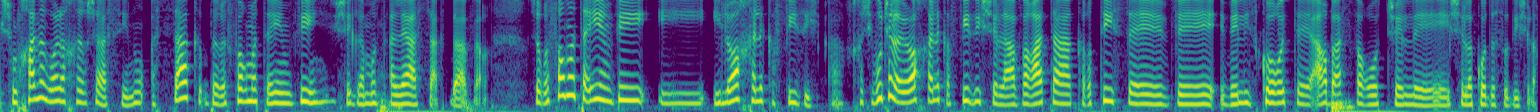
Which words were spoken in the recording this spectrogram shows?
שולחן עגול אחר שעשינו עסק ברפורמת ה-EMV, שגם עליה עסקת בעבר. עכשיו, רפורמת ה-EMV היא, היא לא החלק הפיזי, החשיבות שלה היא לא החלק הפיזי של העברת הכרטיס ו, ולזכור את ארבע הספרות של, של הקוד הסודי שלך.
